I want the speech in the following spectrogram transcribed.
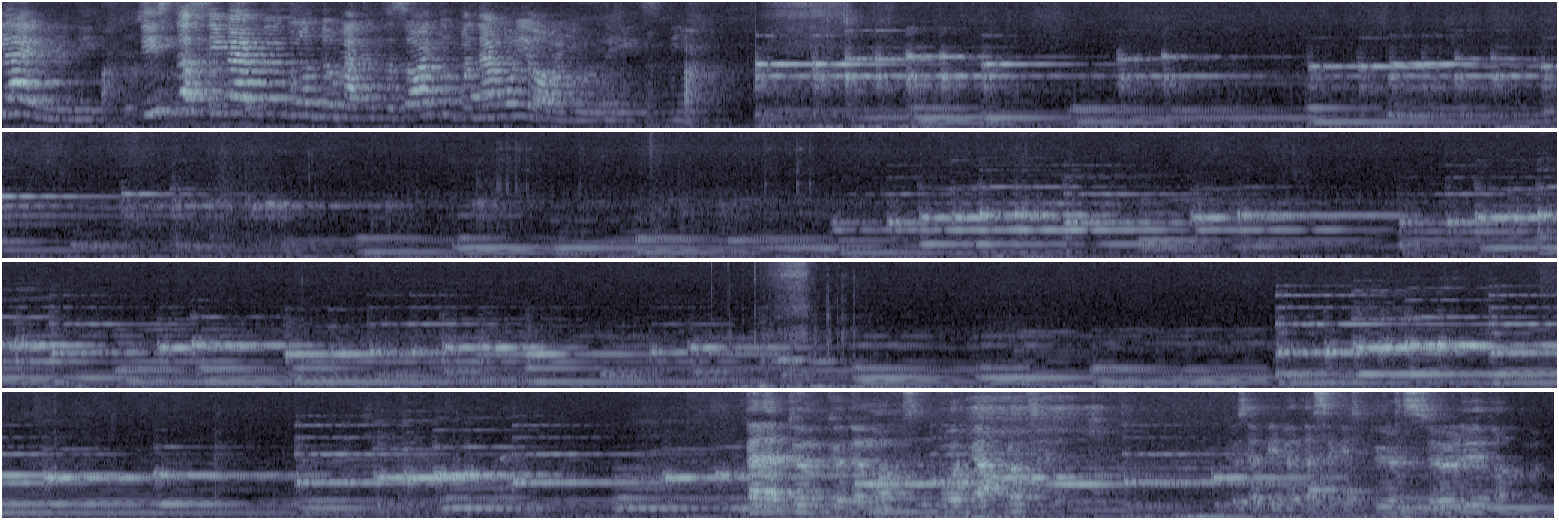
library. This doesn't Beletömködöm az uborkákat, közepébe teszek egy pült szőlőt, akkor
